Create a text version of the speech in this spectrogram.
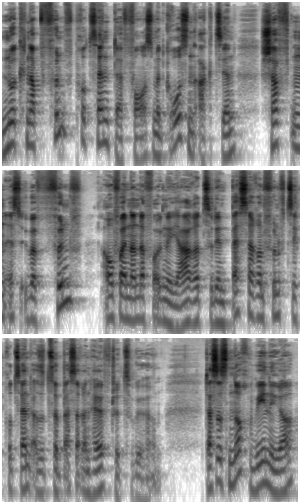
Nur knapp 5% der Fonds mit großen Aktien schafften es über fünf aufeinanderfolgende Jahre zu den besseren 50%, also zur besseren Hälfte zu gehören. Das ist noch weniger,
